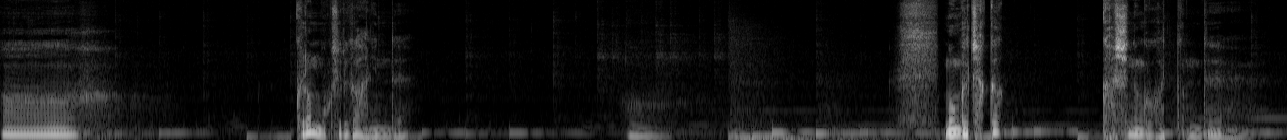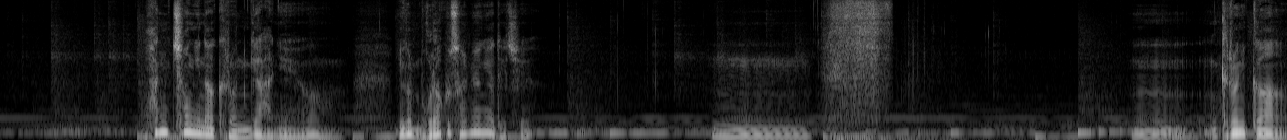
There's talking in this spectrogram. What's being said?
어, 그런 목소리가 아닌데. 뭔가 착각하시는 것 같은데. 환청이나 그런 게 아니에요. 이걸 뭐라고 설명해야 되지? 음, 음, 그러니까,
